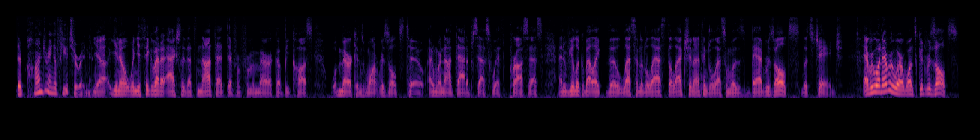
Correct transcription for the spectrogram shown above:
they're pondering a future right now. Yeah, you know, when you think about it, actually, that's not that different from America because Americans want results too, and we're not that obsessed with process. And if you look about like the lesson of the last election, I think the lesson was bad results. Let's change. Everyone everywhere wants good results.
